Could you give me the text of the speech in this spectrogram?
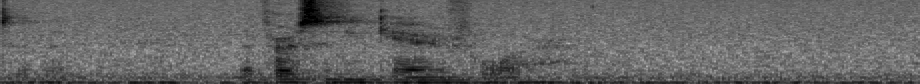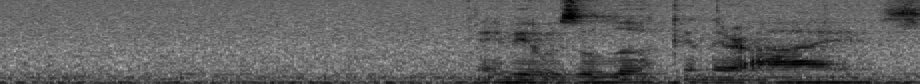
to the, the person you cared for. Maybe it was a look in their eyes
